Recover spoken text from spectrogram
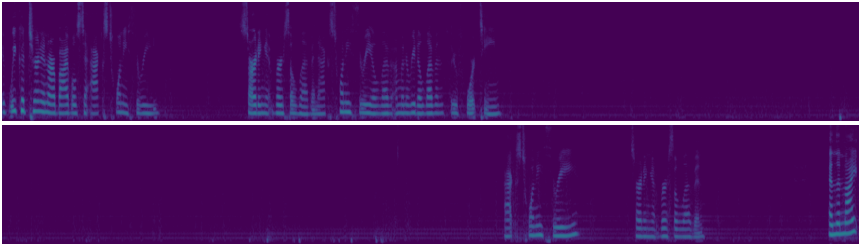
if we could turn in our bibles to acts 23 starting at verse 11. Acts 23, 11. I'm going to read 11 through 14. Acts 23, starting at verse 11. And the night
